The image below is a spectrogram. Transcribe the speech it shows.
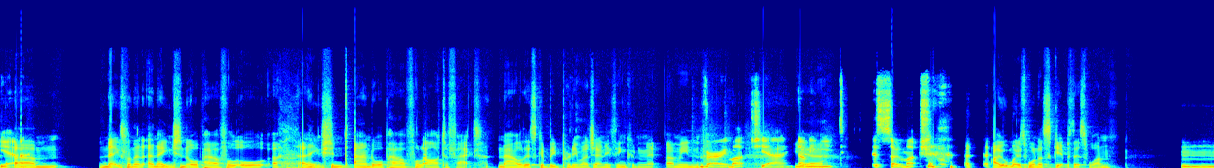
Yeah. Um, next one then, an ancient or powerful or uh, an ancient and or powerful artifact. Now this could be pretty much anything, couldn't it? I mean, Very much, yeah. Yeah. I mean, there's so much. I almost want to skip this one Hmm.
